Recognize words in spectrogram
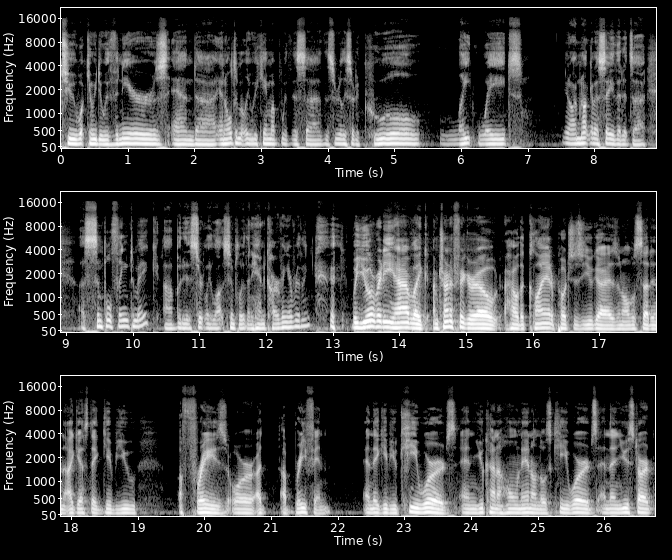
to what can we do with veneers, and uh, and ultimately we came up with this uh, this really sort of cool, lightweight. You know, I'm not going to say that it's a, a simple thing to make, uh, but it's certainly a lot simpler than hand carving everything. But you already have like I'm trying to figure out how the client approaches you guys, and all of a sudden, I guess they give you a phrase or a, a briefing, and they give you key words, and you kind of hone in on those key words, and then you start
